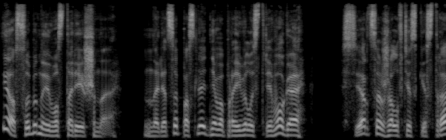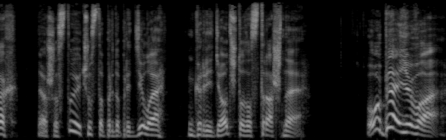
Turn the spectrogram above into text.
и особенно его старейшина. На лице последнего проявилась тревога, сердце жал в тиске страх, а шестое чувство предупредило «Грядёт что-то страшное». «Убей его!»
